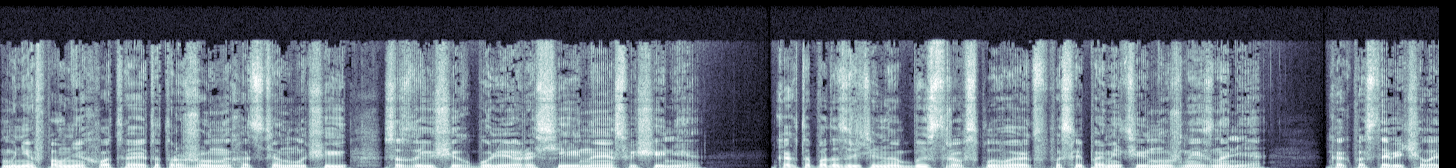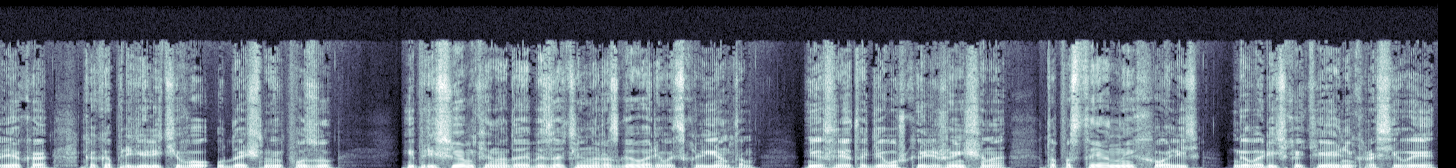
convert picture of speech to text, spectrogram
Мне вполне хватает отраженных от стен лучей, создающих более рассеянное освещение. Как-то подозрительно быстро всплывают в послепамяти нужные знания. Как поставить человека, как определить его удачную позу – и при съемке надо обязательно разговаривать с клиентом. Если это девушка или женщина, то постоянно их хвалить, говорить, какие они красивые.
